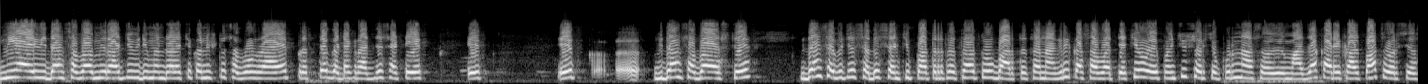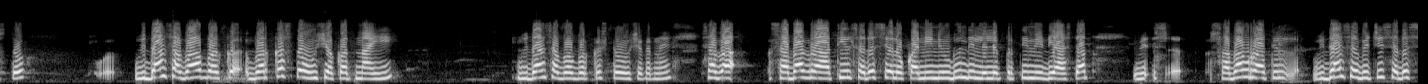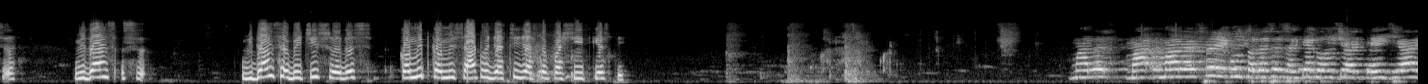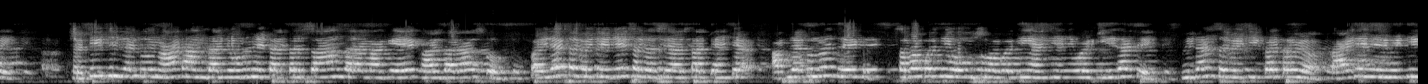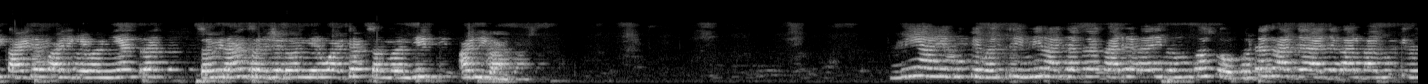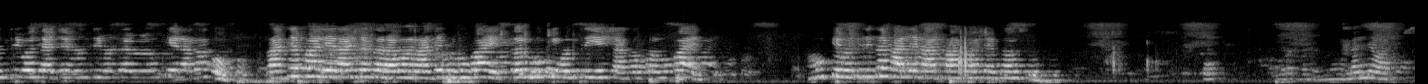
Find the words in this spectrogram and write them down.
मी आहे विधानसभा मी राज्य विधिमंडळाचे कनिष्ठ सभागृह आहे. प्रत्येक घटक राज्यासाठी एक एक एक विधानसभा असते. विधानसभेच्या सदस्यांची पात्रता तो भारताचा नागरिक असावा. त्याचे वय पंचवीस वर्ष पूर्ण असावे. माझा कार्यकाळ पाच वर्ष असतो. विधानसभा बरक बरखास्त होऊ शकत नाही. विधानसभा बरखास्त होऊ शकत नाही. सभा सभागृहातील सदस्य लोकांनी निवडून दिलेले प्रतिनिधी असतात. सभागृहातील विधानसभेचे सदस्य विधान विधानसभेची सदस्य कमीत कमी साठ व जास्तीत जास्त पाचशे इतकी असते. महाराष्ट्र एकूण सदस्य संख्या दोनशे अठ्ठ्याऐंशी आहे. छत्तीस जिल्ह्यातून आठ आमदार निवडून येतात तर सहा आमदारांमागे एक खासदार असतो. पहिल्या सभेचे जे सदस्य असतात त्यांच्या आपल्यातूनच एक सभापती व उपसभापती यांची निवड केली जाते. विधानसभेची कर्तव्य कायदे निर्मिती कायदेपालिकेवर नियंत्रण संविधान संशोधन निर्वाचक संबंधित अधिकार. मी आहे मुख्यमंत्री. मी राज्याचा कार्यकारी प्रमुख असतो. घटक राज्य राज्यकारभार मुख्यमंत्री व त्याचे मंत्रिमंडळ मिळून केला जातो. राज्यपाल हे राज्यस्तरावर राज्य प्रमुख आहेत तर मुख्यमंत्री हे शाखा प्रमुख आहेत. मुख्यमंत्रीचा कार्यकाळ पाच वर्षाचा असतो. धन्यवाद.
